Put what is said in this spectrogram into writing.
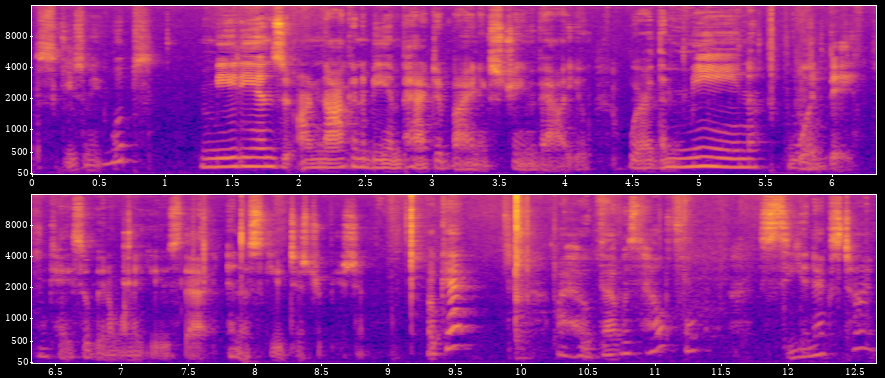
excuse me, whoops, medians are not going to be impacted by an extreme value, where the mean would be. Okay, so we don't want to use that in a skewed distribution. Okay, I hope that was helpful. See you next time.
